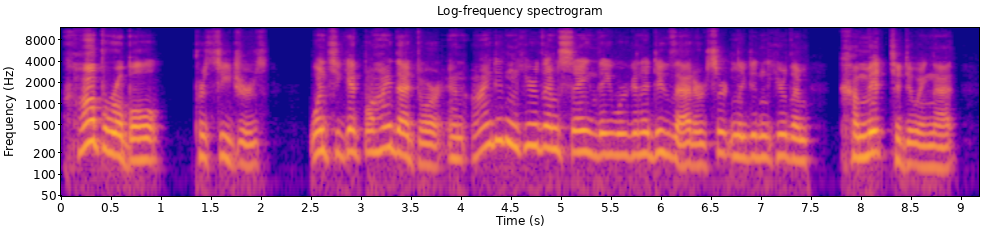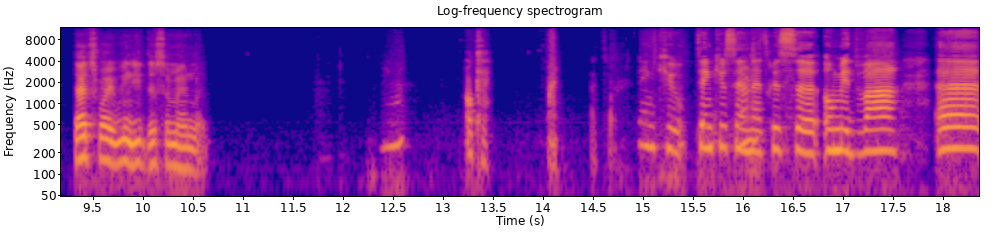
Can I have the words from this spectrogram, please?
comparable procedures once you get behind that door. And I didn't hear them saying they were going to do that, or certainly didn't hear them commit to doing that. That's why we need this amendment. Okay, fine, that's all right. Thank you. Thank you, Senatrice uh, Omidvar. Uh,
